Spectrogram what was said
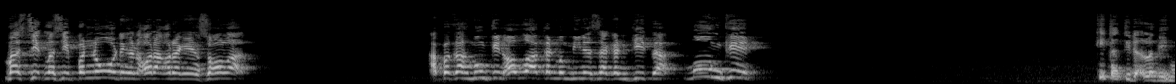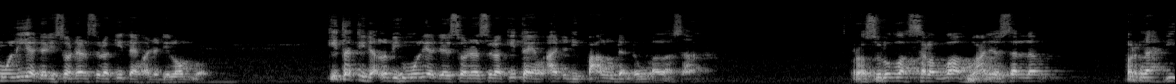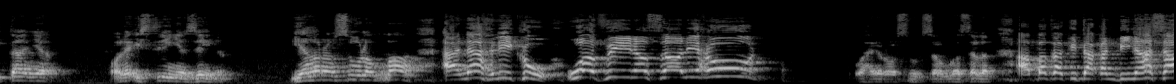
Masjid masih penuh dengan orang-orang yang sholat. Apakah mungkin Allah akan membinasakan kita? Mungkin. Kita tidak lebih mulia dari saudara-saudara kita yang ada di Lombok. Kita tidak lebih mulia dari saudara-saudara kita yang ada di Palu dan Donggala sana. Rasulullah Sallallahu Alaihi Wasallam pernah ditanya oleh istrinya Zainab, Ya Rasulullah, anahliku wa fina salihun. Wahai Rasul Sallallahu Alaihi apakah kita akan binasa?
